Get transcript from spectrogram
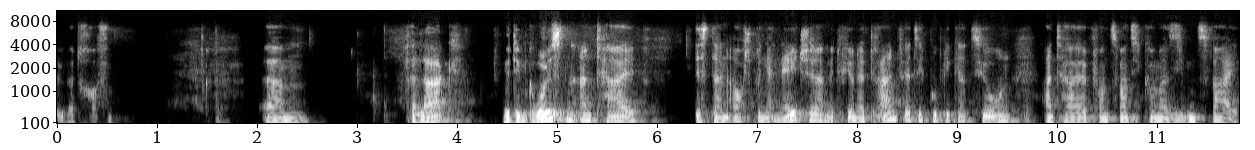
übertroffen. Ähm, Verlag mit dem größten Anteil ist dann auch Springer Nature mit 443 Publikationen, Anteil von 20,72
